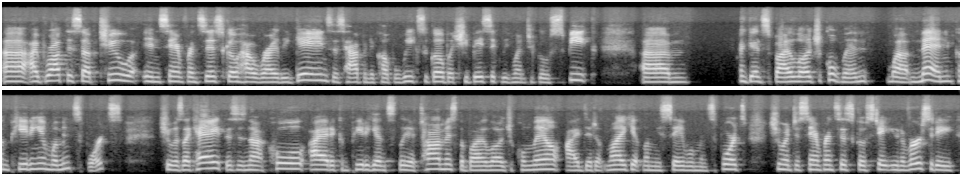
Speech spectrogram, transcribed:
Uh, I brought this up too in San Francisco, how Riley Gaines, this happened a couple weeks ago, but she basically went to go speak um, against biological men, well, men competing in women's sports. She was like, hey, this is not cool. I had to compete against Lia Thomas, the biological male. I didn't like it. Let me save women's sports. She went to San Francisco State University.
